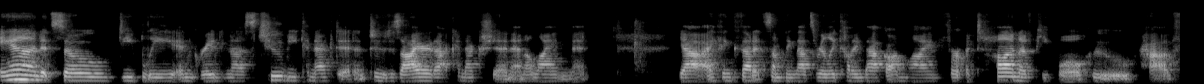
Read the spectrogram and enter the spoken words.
And it's so deeply ingrained in us to be connected and to desire that connection and alignment. Yeah i think that it's something that's really coming back online for a ton of people who have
